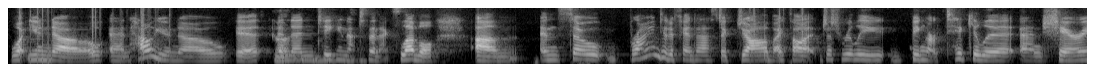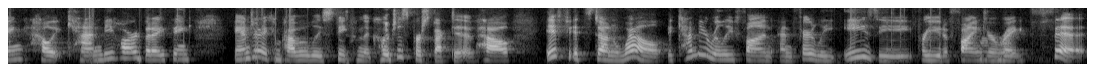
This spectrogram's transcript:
what you know and how you know it, and then taking that to the next level. Um, and so Brian did a fantastic job, I thought, just really being articulate and sharing how it can be hard. But I think Andrea can probably speak from the coach's perspective how if it's done well, it can be really fun and fairly easy for you to find your right fit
